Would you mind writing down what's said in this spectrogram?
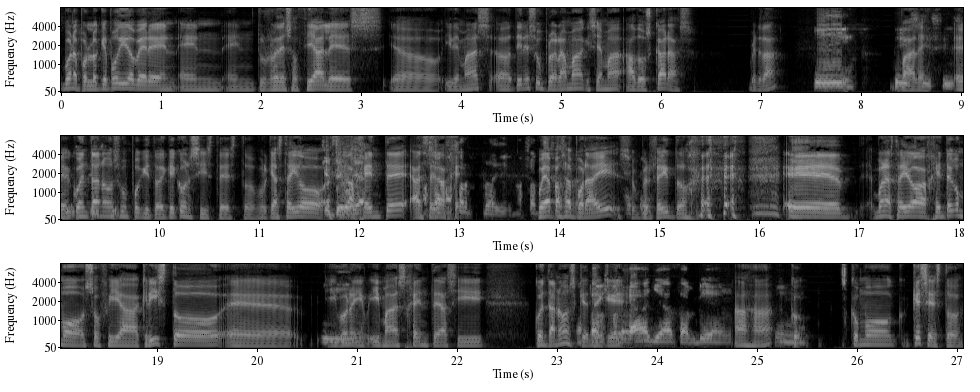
bueno, por lo que he podido ver en, en, tus redes sociales eh, y demás, eh, tienes un programa que se llama A Dos Caras, ¿verdad? Sí. Vale, eh, cuéntanos un poquito, ¿de qué consiste esto? Porque has traído, has traído gente... Has traído voy a pasar por ahí, perfecto. bueno, has traído a gente como Sofía Cristo y bueno, y, más gente así... Cuéntanos, que, de qué... también. Ajá. Mm. ¿Cómo, ¿Qué es esto?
